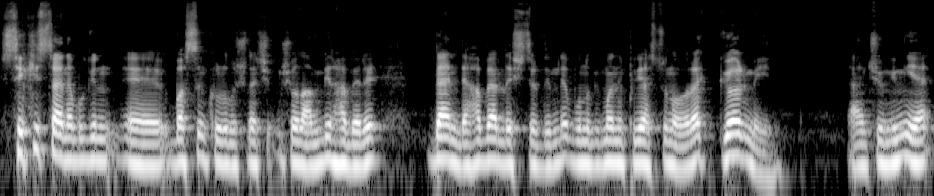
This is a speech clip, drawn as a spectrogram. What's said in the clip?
8 tane bugün e, basın kuruluşuna çıkmış olan bir haberi ben de haberleştirdiğimde bunu bir manipülasyon olarak görmeyin. Yani çünkü niye?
